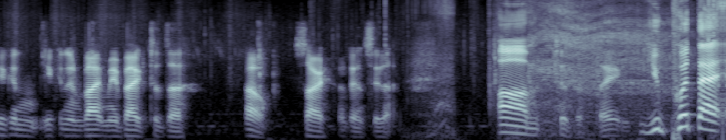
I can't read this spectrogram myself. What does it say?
You can you can invite me back to the. Oh, sorry, I didn't see that. um, To the thing. you put that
